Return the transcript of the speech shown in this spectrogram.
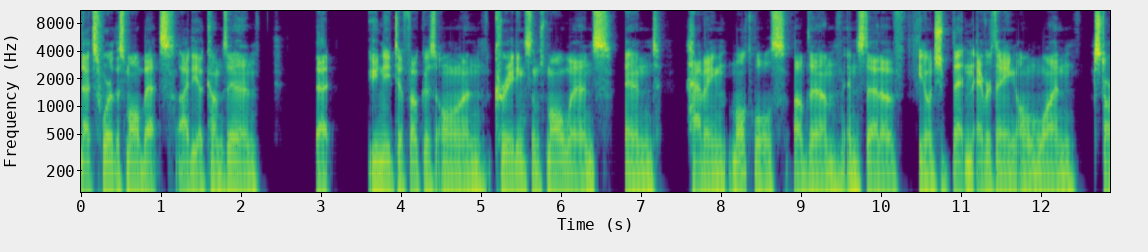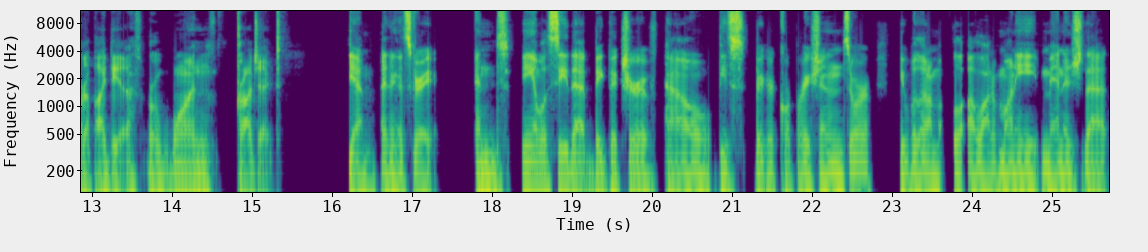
that's where the small bets idea comes in that you need to focus on creating some small wins and having multiples of them instead of, you know, just betting everything on one startup idea or one project. Yeah, I think that's great. And being able to see that big picture of how these bigger corporations or people that have a lot of money manage that,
